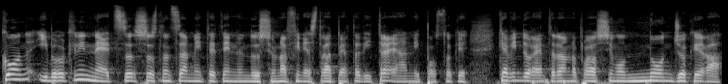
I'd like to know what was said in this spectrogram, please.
con i Brooklyn Nets sostanzialmente tenendosi una finestra aperta di tre anni posto che Kevin Durant l'anno prossimo non giocherà.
